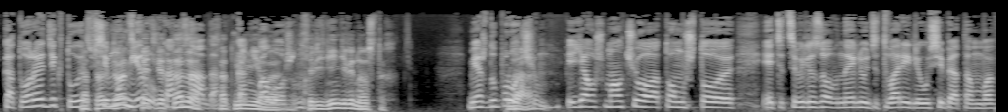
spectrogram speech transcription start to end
Которая диктует Который всему миру, как надо, отменила, как положено. В середине 90-х между прочим. Да. Я уж молчу о том, что эти цивилизованные люди творили у себя там во,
